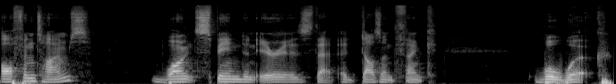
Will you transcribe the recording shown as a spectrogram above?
oftentimes won't spend in areas that it doesn't think will work.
